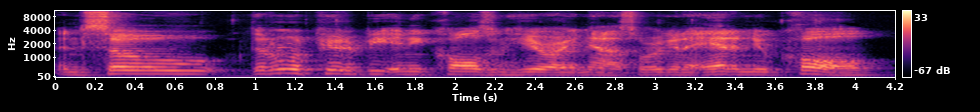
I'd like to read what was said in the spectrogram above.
And so there don't appear to be any calls in here right now. So we're going to add a new call.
